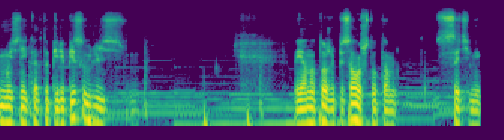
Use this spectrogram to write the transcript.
мы с ней как-то переписывались. И она тоже писала, что там с этими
